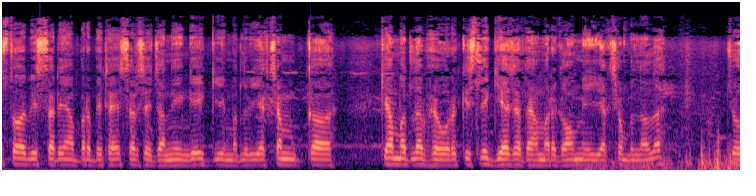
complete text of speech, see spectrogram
दोस्तों अभी सर यहाँ पर बैठा सर से जानेंगे कि मतलब यक्षम का क्या मतलब है और किस लिए किया जाता है हमारे गाँव में यक्षम बुलनाला जो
